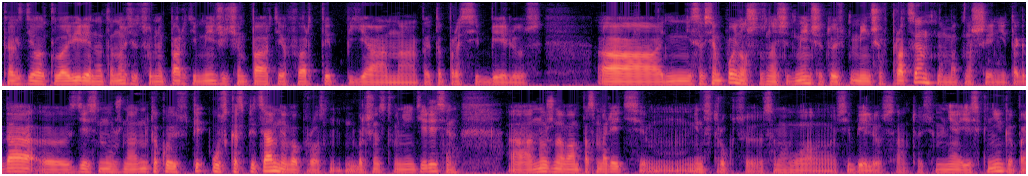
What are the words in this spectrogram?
Как сделать клавире на тоносит сольной партии меньше, чем партия фортепиано? Это про Сибелиус а, не совсем понял, что значит меньше, то есть меньше в процентном отношении, тогда э, здесь нужно, ну такой спе- узкоспециальный вопрос, большинству не интересен, нужно вам посмотреть инструкцию самого Сибелиуса. То есть у меня есть книга по,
